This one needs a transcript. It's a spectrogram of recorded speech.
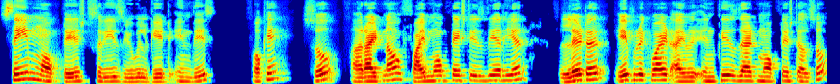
same mock test series you will get in this okay? So uh, right now five mock test is there here. Later if required i will increase that mock test also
